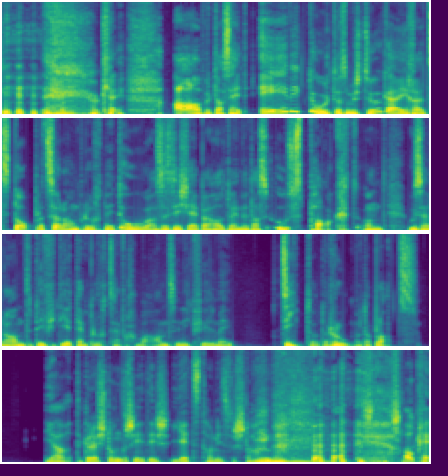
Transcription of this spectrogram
okay. Aber das hat ewig gedauert, das musst du zugeben. Ich habe jetzt doppelt so lange gebraucht wie du. Also es ist eben halt, wenn man das auspackt und auseinander dividiert, dann braucht es einfach wahnsinnig viel mehr Zeit oder Raum oder Platz. Ja, der grösste Unterschied ist, jetzt habe ich es verstanden. okay,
